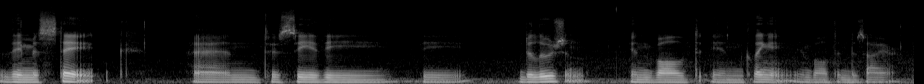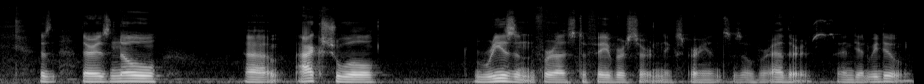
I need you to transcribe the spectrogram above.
the mistake and to see the, the delusion involved in clinging, involved in desire. There is no uh, actual reason for us to favor certain experiences over others, and yet we do.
